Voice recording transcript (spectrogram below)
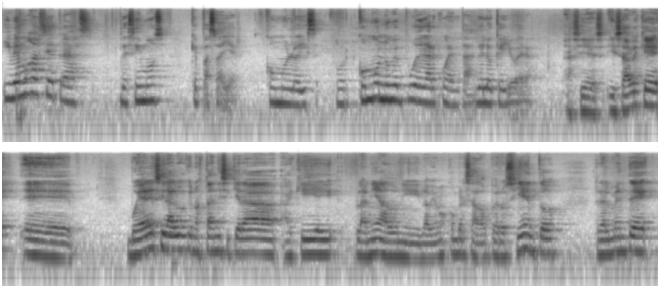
y vemos hacia atrás, decimos, ¿qué pasó ayer? ¿Cómo lo hice? ¿Por ¿Cómo no me pude dar cuenta de lo que yo era? Así es. Y sabes que eh, voy a decir algo que no está ni siquiera aquí planeado ni lo habíamos conversado, pero siento realmente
